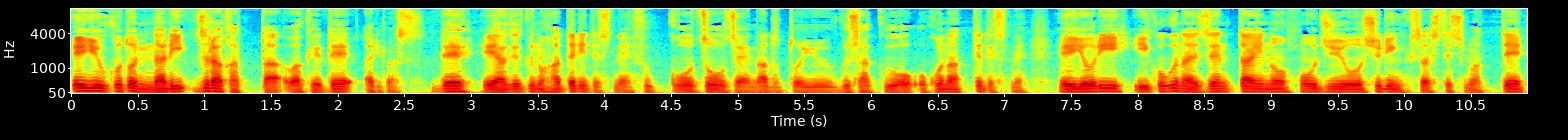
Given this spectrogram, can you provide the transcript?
えいうことになりづらかったわけであります。で、え挙句の果てにですね、復興増税などという愚策を行ってですね、えより国内全体の需要をシュリンクさせてしまって、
